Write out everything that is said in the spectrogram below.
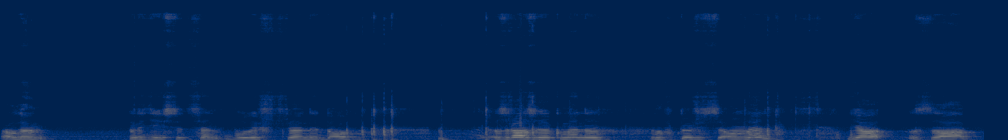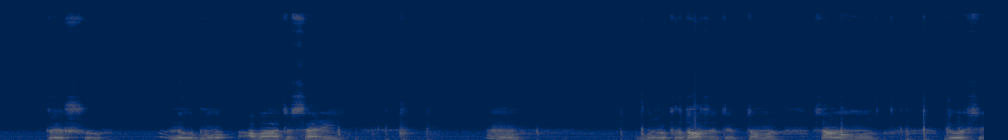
але надіюся, це буде ще недовго. Зразу як в мене включиться онлайн, я запишу не одну, а багато серій. Буду продовжувати в тому самому дусі,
